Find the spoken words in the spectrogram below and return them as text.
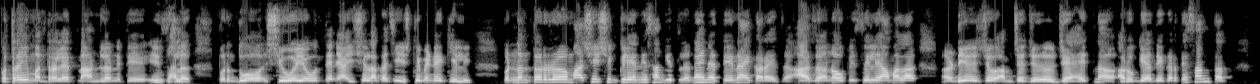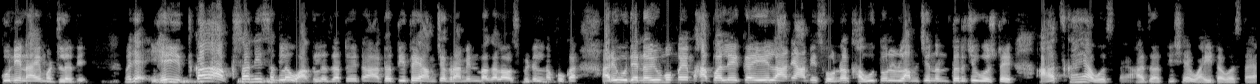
पत्रही मंत्रालयातनं आणलं आणि ते हे झालं. परंतु शिव येऊन त्यांनी ऐंशी लाखाची एस्टिमेट केली. पण नंतर माशी शिंकले यांनी सांगितलं नाही नाही ते नाही करायचं. आज अनऑफिशियली आम्हाला डीएचओ आमचे जे जे आहेत ना आरोग्य अधिकारी ते सांगतात. कोणी नाही म्हटलं ते. म्हणजे हे इतका अक्षाने सगळं वागलं जातोय तर आता तिथे आमच्या ग्रामीण भागाला हॉस्पिटल नको का? अरे उद्या नवी मुंबई महापालिका येईल आणि आम्ही सोनं खाऊ तो आमची नंतरची गोष्ट आहे. आज काय अवस्था आहे? आज अतिशय वाईट अवस्था आहे.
